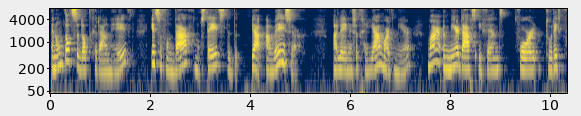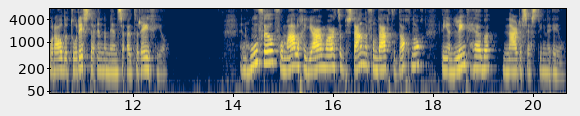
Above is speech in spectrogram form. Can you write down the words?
En omdat ze dat gedaan heeft, is ze vandaag nog steeds de, ja, aanwezig. Alleen is het geen jaarmarkt meer, maar een meerdaags event voor toerist, vooral de toeristen en de mensen uit de regio. En hoeveel voormalige jaarmarkten bestaan er vandaag de dag nog die een link hebben naar de 16e eeuw?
